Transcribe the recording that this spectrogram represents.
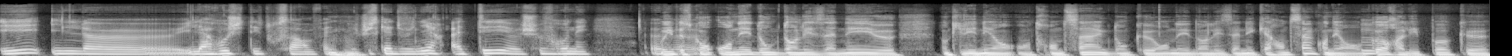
et il, euh, il a rejeté tout ça en fait, Mhm. jusqu'à devenir athée euh, chevronné. Oui, parce qu'on est donc dans les années. Euh, donc, il est né en, en 35, donc euh, on est dans les années 45. On est encore mmh. à l'époque, euh,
